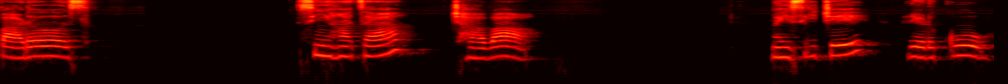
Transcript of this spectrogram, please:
पाडस. सिंहाचा छावा. म्हैसीचे रेडकू.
